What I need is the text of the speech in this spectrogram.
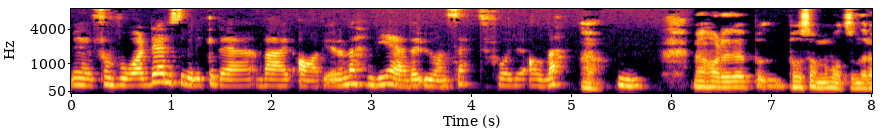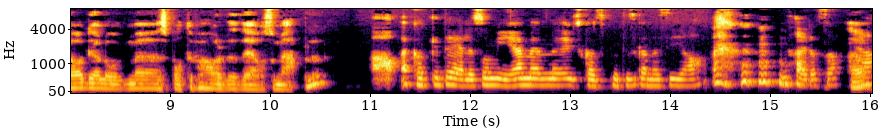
Eh, For vår del så vil ikke det være avgjørende. Vi er det uansett for alle. Ja. Mm. Men har dere på, på samme måte som dere har dialog med Spotify, har dere det også med Apple? Eller? Ja, jeg kan ikke dele så mye, men i utgangspunktet så kan jeg si ja. Der også. Ja,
